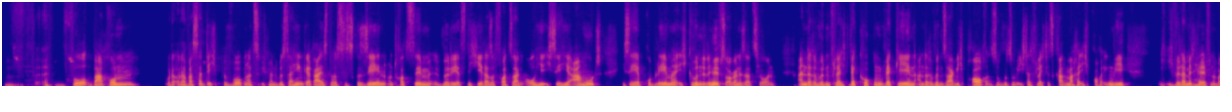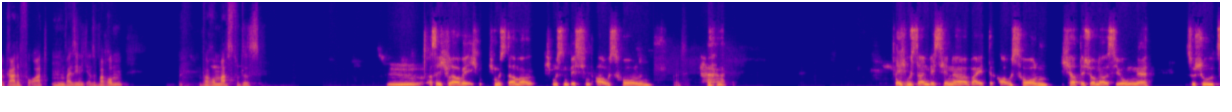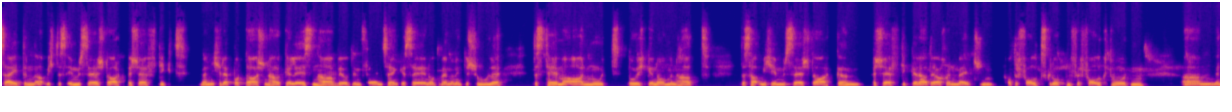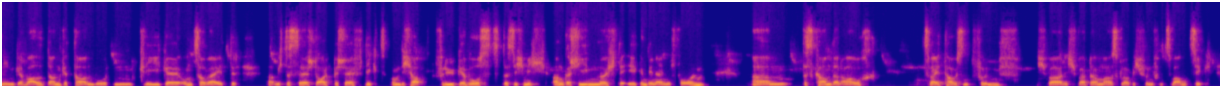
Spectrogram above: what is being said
Wo, warum oder, oder was hat dich bewogen, als ich meine, du bist dahin gereist, du hast es gesehen und trotzdem würde jetzt nicht jeder sofort sagen, oh, hier, ich sehe hier Armut, ich sehe hier Probleme, ich gründe eine Hilfsorganisation. Andere würden vielleicht weggucken, weggehen, andere würden sagen, ich brauche, so, so wie ich das vielleicht jetzt gerade mache, ich brauche irgendwie, ich, ich, will da mithelfen, aber gerade vor Ort, weiß ich nicht. Also warum, warum machst du das? Hm, also ich glaube, ich, ich muss da mal, ich muss ein bisschen ausholen. Gut. Ich muss da ein bisschen äh, weiter ausholen. Ich hatte schon als Junge zu Schulzeiten, hat mich das immer sehr stark beschäftigt. Wenn ich Reportagen halt gelesen mhm. habe mhm. oder im Fernsehen gesehen oder wenn man in der Schule das Thema Armut durchgenommen hat, das hat mich immer sehr stark ähm, beschäftigt, gerade auch wenn Menschen oder Volksgruppen verfolgt wurden, ähm, wenn ihnen Gewalt angetan wurden, Kriege und so weiter hat mich das sehr stark beschäftigt und ich habe früh gewusst, dass ich mich engagieren möchte, irgend in einer Form. Ähm, das kam dann auch 2005. Ich war, ich war damals, glaube ich, 25.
